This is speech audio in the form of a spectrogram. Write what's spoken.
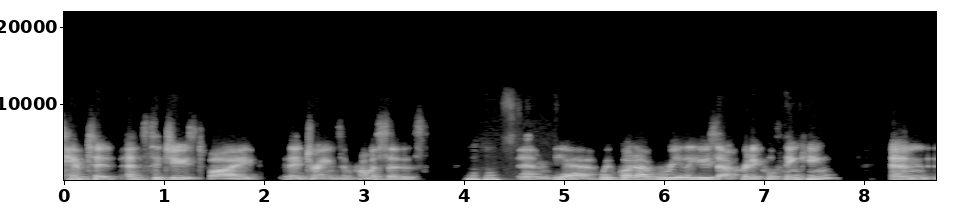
tempted and seduced by their dreams and promises. Mm-hmm. And yeah, we've got to really use our critical thinking and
